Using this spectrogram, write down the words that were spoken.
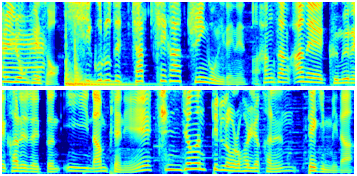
활용해서 시그루드 자체가 주인공이 되는 어, 항상 안에 그늘에 가려져 있던 이 남편이 진정한 딜러로 활약하는 deck입니다.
